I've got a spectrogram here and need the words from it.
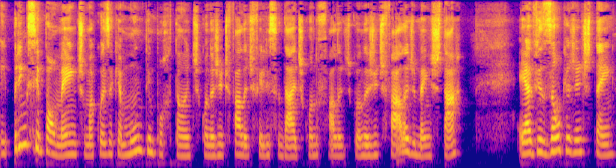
E principalmente uma coisa que é muito importante quando a gente fala de felicidade, quando, fala de, quando a gente fala de bem-estar, é a visão que a gente tem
